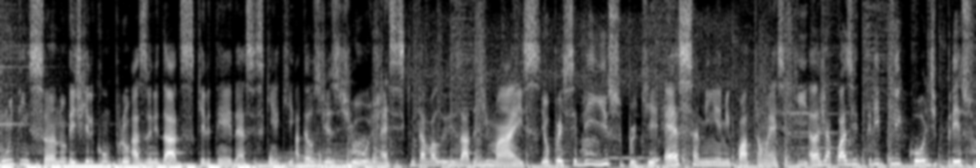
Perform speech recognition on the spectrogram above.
muito insano desde que ele comprou as unidades que ele tem aí dessa skin aqui até os dias de hoje. Essa skin tá valorizada demais. E eu percebi isso porque essa minha M4A1S aqui, ela já quase triplicou de preço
